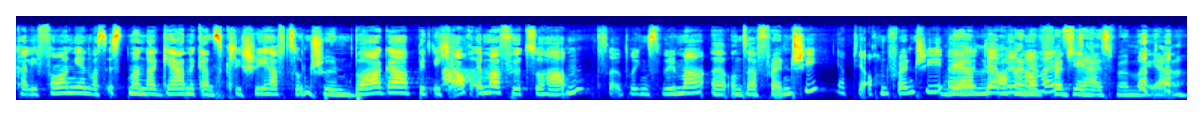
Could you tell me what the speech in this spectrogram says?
Kalifornien, was isst man da gerne? Ganz klischeehaft, so einen schönen Burger bin ich auch immer für zu haben. Das war übrigens Wilma, äh, unser Frenchie. Ihr habt ja auch einen Frenchie, äh, Wir haben der auch Wilma eine heißt. Frenchie heißt Wilma, ja.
